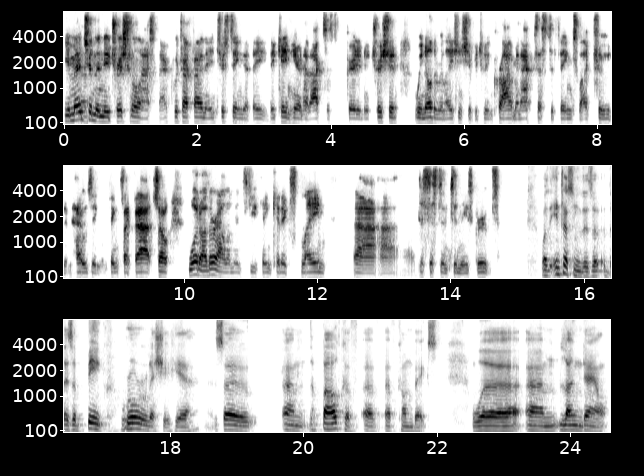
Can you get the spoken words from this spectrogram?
You mentioned the nutritional aspect, which I find interesting that they, they came here and had access to greater nutrition. We know the relationship between crime and access to things like food and housing and things like that. So, what other elements do you think can explain uh, uh, desistance in these groups? Well, interesting, there's a, there's a big rural issue here. So um, the bulk of, of, of convicts were um, loaned out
